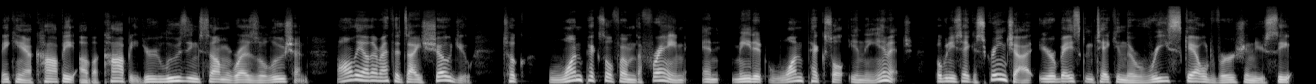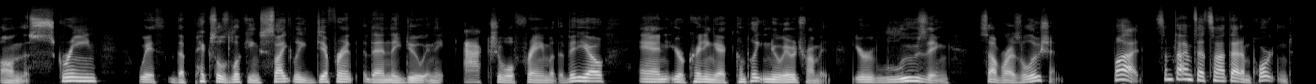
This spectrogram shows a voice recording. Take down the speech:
making a copy of a copy. You're losing some resolution. All the other methods I showed you took one pixel from the frame and made it one pixel in the image. But when you take a screenshot, you're basically taking the rescaled version you see on the screen with the pixels looking slightly different than they do in the actual frame of the video, and you're creating a complete new image from it. You're losing some resolution. But sometimes that's not that important.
